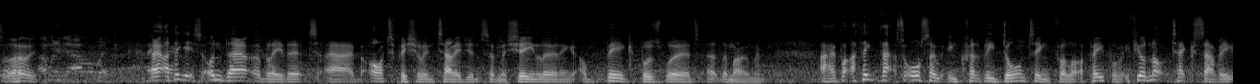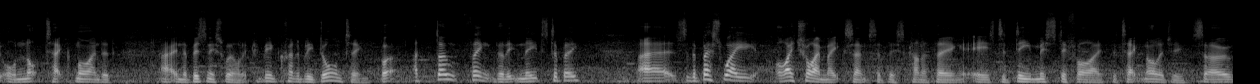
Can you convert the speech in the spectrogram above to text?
Sorry. I'm going to get out of the way. I think it's undoubtedly that um, artificial intelligence and machine learning are big buzzwords at the moment. Uh, but I think that's also incredibly daunting for a lot of people. If you're not tech savvy or not tech minded uh, in the business world, it can be incredibly daunting. But I don't think that it needs to be. Uh, so the best way I try and make sense of this kind of thing is to demystify the technology. So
